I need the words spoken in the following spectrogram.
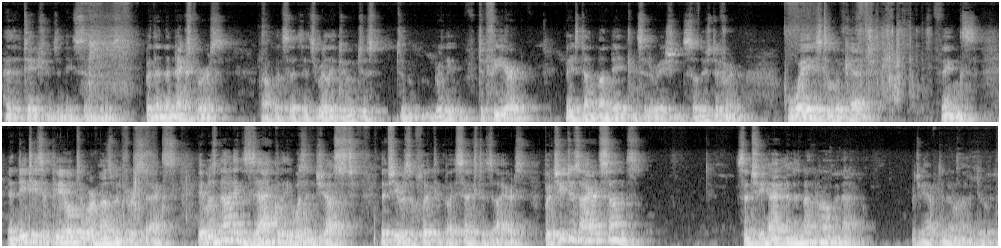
hesitations and these symptoms. But then the next verse, Prabhupada says it's really due just to really to fear based on mundane considerations. So there's different ways to look at things. And Diti's appeal to her husband for sex, it was not exactly, it wasn't just that she was afflicted by sex desires, but she desired sons. Since she had, and there's nothing wrong with that, but you have to know how to do it.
